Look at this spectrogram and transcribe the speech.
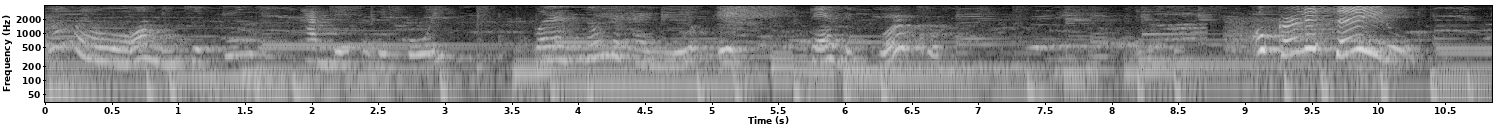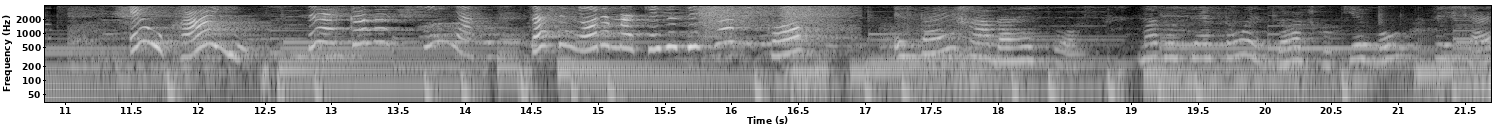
Qual é o homem que tem cabeça de boi, coração de carneiro e pés de porco? O carniceiro! É o raio da canastinha da senhora Marquesa de Chapecó. Está errada a resposta, mas você é tão exótico que vou deixar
